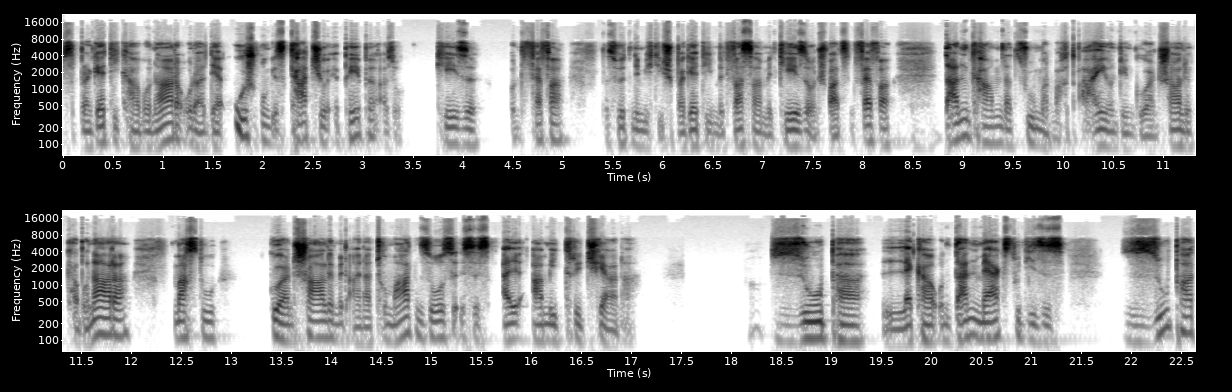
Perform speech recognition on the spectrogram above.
Spaghetti Carbonara oder der Ursprung ist Cacio e Pepe, also Käse und Pfeffer. Das wird nämlich die Spaghetti mit Wasser, mit Käse und schwarzen Pfeffer. Dann kam dazu, man macht Ei und den Guanciale Carbonara. Machst du Guanciale mit einer Tomatensauce, ist es Al Amitriciana. Super lecker. Und dann merkst du dieses super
